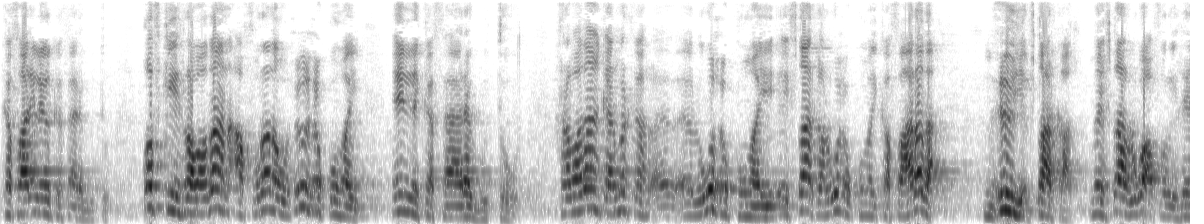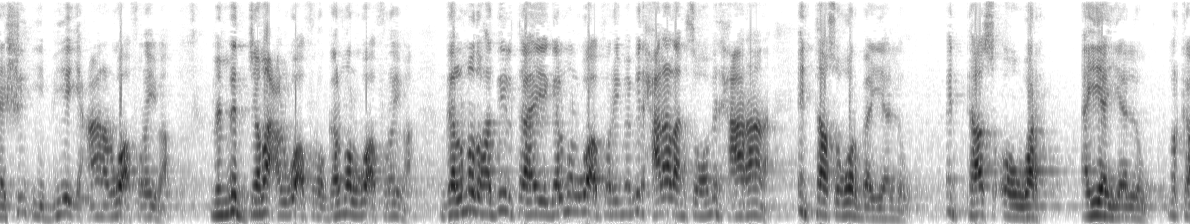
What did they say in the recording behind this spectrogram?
kafaara in laga kafaara guto. Qofkii rabadaan afurana wuxuu xukumay in la kafaara guto. Rabadaankan marka eh, lagu xukumay iftaarkan lagu xukumay kafaarada muxuu yihi iftaarkaada ma iftaar lagu afuray raashin iyo biyo iyo caana lagu afurayba ma mid jamaac lagu afuro galmo lagu afurayba galmadu haddii tahay galmo lagu afuray ma mid xalaala mise waa mid xaaraana intaasoo war baa yaallow intaas oo war ayaa yaallow marka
